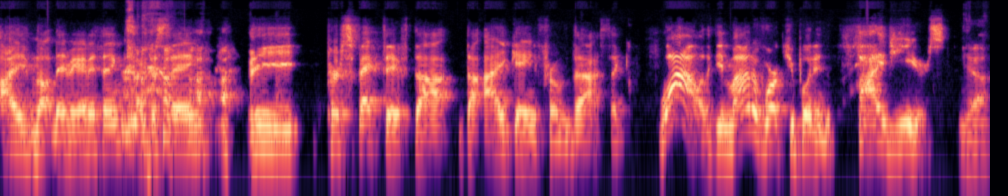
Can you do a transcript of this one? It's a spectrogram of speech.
I'm not naming anything. I'm just saying the perspective that that I gained from that. Like, wow, like the amount of work you put in five years. Yeah.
